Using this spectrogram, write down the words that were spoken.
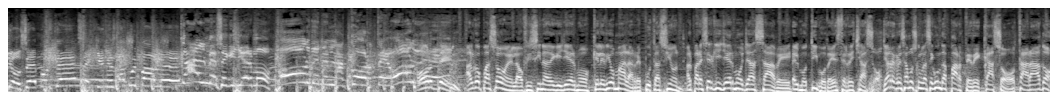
Yo sé por qué, sé quién es la culpable. ¡Cálmese, Guillermo! ¡Orden en la corte! ¡Orden! Algo pasó en la oficina de Guillermo que le dio mala reputación. Al parecer, Guillermo ya sabe el motivo de este rechazo. Ya regresamos con la segunda parte de Caso Tarado.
